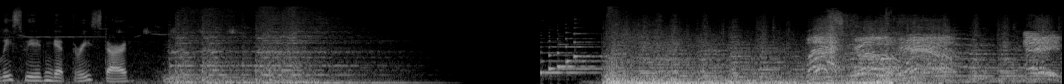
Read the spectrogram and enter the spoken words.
At least we didn't get three starred. Let's go ham! H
